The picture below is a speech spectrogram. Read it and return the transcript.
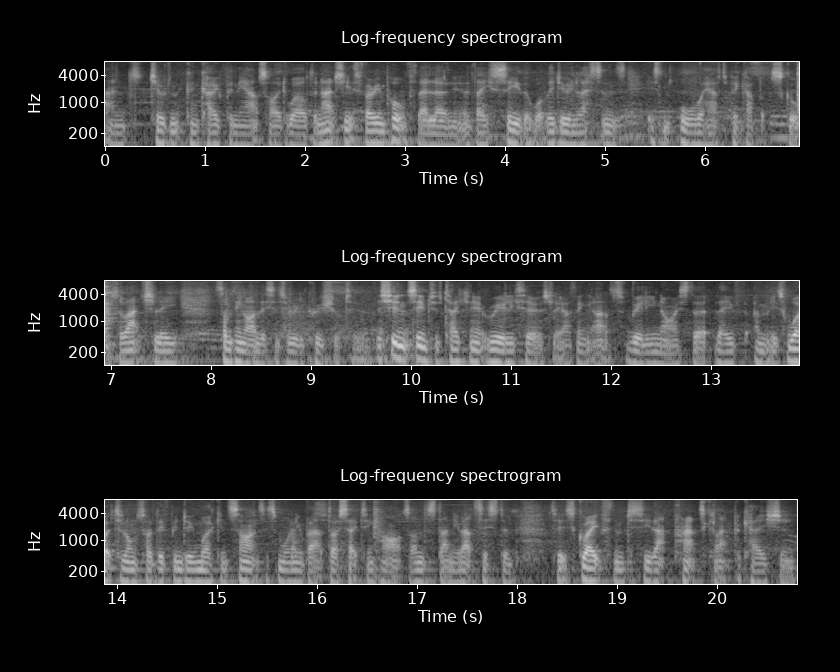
and children that can cope in the outside world. And actually it's very important for their learning and they see that what they do in lessons isn't all they have to pick up at school. So actually something like this is really crucial to them. The students seem to have taken it really seriously. I think that's really nice that they've um, it's worked alongside, they've been doing work in science this morning about dissecting hearts, understanding that system. So it's great for them to see that practical application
